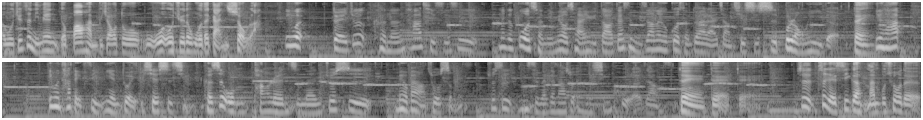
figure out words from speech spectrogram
呃，我觉得这里面有包含比较多，我我我觉得我的感受啦。因为对，就可能他其实是那个过程你没有参与到，但是你知道那个过程对他来讲其实是不容易的，对，因为他因为他得自己面对一些事情，可是我们旁人只能就是没有办法做什么，就是你只能跟他说，哎、你辛苦了这样子。对对对，这这个也是一个蛮不错的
